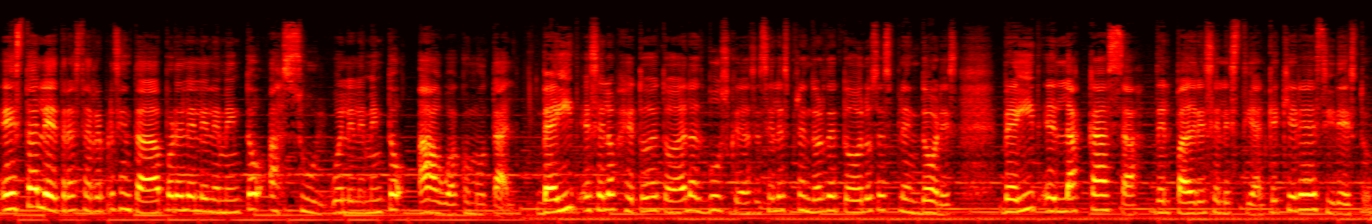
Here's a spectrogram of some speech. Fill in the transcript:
Esta letra está representada por el, elemento azul o el elemento agua como tal. Beit es el objeto de todas las búsquedas, es el esplendor de todos los esplendores. Beit es la casa del Padre Celestial. ¿Qué quiere decir esto?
